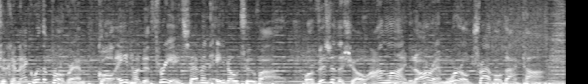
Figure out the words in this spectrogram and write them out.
To connect with the program, call 800 387 8025 or visit the show online at rmworldtravel.com.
